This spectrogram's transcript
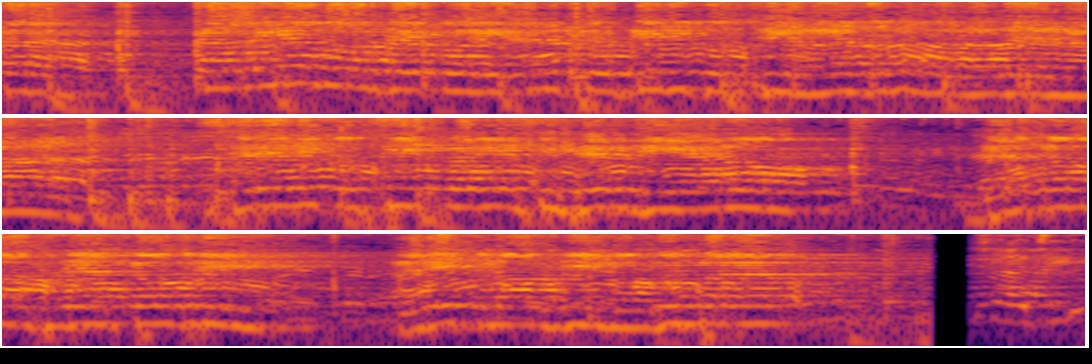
ਭੂਆ ਦਾ ਸਬਕਰ ਹੈ ਤਾਲੀਆਂ ਮਾਰਦੇ ਕੋਈ ਐਨ ਟੋਟੀ ਦੀ ਕੁਰਸੀ ਹੋਣੀ ਹੈ ਦੋਨਾਂ ਮਰਾਂ ਦੇ ਨਾਲ ਸਿਰੇ ਦੀ ਕੁਰਸੀ ਇੱਕ ਵਾਰੀ ਅਸੀਂ ਫਿਰ ਜੀ ਇਹਨੂੰ। ਵੈਲਕਮ ਆਖਦੇ ਹਾਂ ਚੌਧਰੀ। ਅਲੀ ਕਮਾਲ ਜੀ ਮੰਗੂ ਪਰ। ਅੱਛਾ ਜੀ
